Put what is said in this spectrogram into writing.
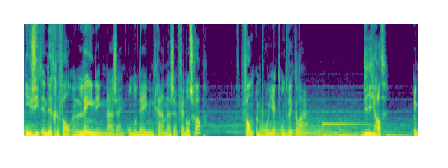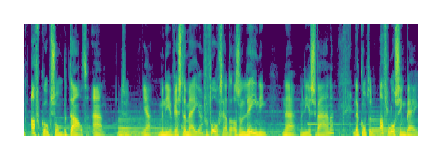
Je ziet in dit geval een lening naar zijn onderneming gaan, naar zijn vennootschap, van een projectontwikkelaar. Die had een afkoopsom betaald aan ja, meneer Westermeijer. Vervolgens gaat het als een lening naar meneer Zwanen. En dan komt een aflossing bij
